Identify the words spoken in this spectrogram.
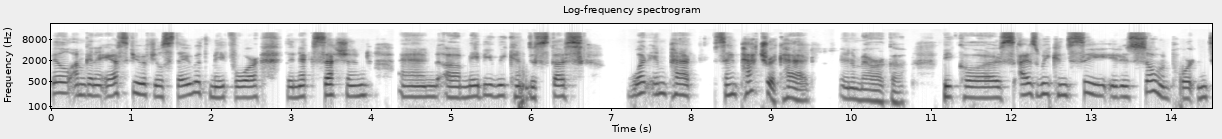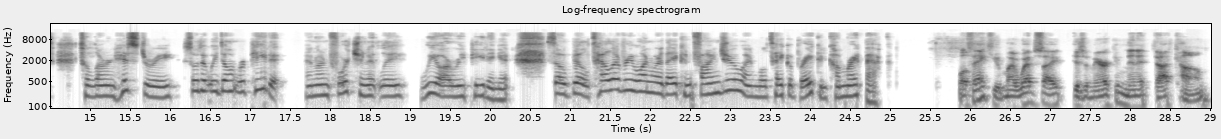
Bill, I'm going to ask you if you'll stay with me for the next session, and uh, maybe we can discuss what impact St. Patrick had in America because as we can see, it is so important to learn history so that we don't repeat it. And unfortunately, we are repeating it. So, Bill, tell everyone where they can find you, and we'll take a break and come right back. Well, thank you. My website is AmericanMinute.com,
